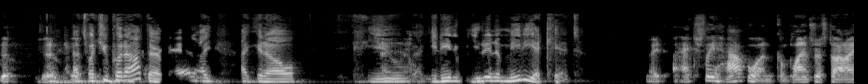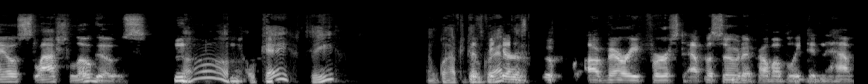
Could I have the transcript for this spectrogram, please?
That's what you put out there, man. I, I you know, you know. you need you need a media kit. I actually have one. Compliancerisk.io slash logos. oh, hmm. okay. See, we'll have to go That's grab because that. Our very first episode, I probably didn't have.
